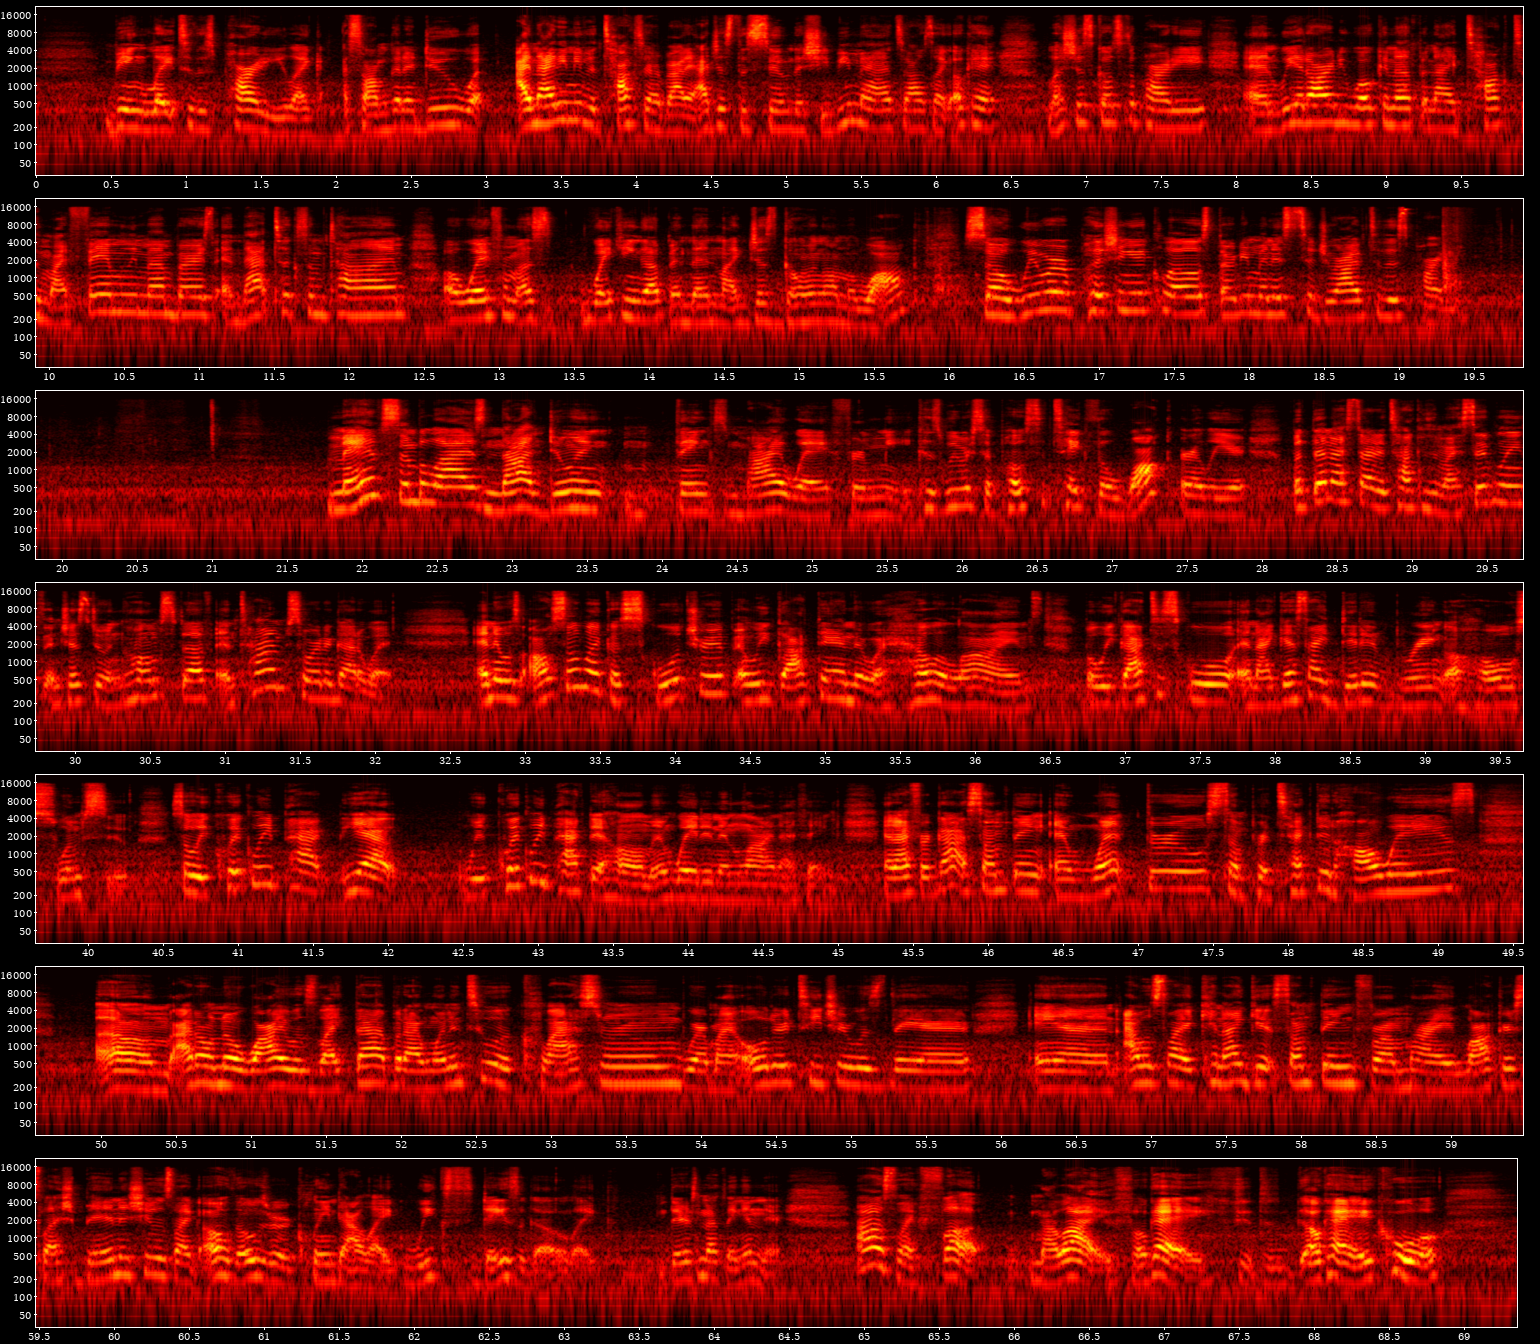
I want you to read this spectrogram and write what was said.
being late to this party. Like, so I'm gonna do what, and I didn't even talk to her about it. I just assumed that she'd be mad. So I was like, okay, let's just go to the party. And we had already woken up and I talked to my family members and that took some time away from us waking up and then like just going on the walk. So we were pushing it close, 30 minutes to drive to this party may have symbolized not doing things my way for me. Because we were supposed to take the walk earlier but then i started talking to my siblings and just doing home stuff and time sort of got away. And it was also like a school trip and we got there and there were hella lines but we got to school and i guess i didn't bring a whole swimsuit. So we quickly packed yeah we quickly packed it home and waited in line i think. And i forgot something and went through some protected hallways um, I don't know why it was like that, but I went into a classroom where my older teacher was there, and I was like, "Can I get something from my locker slash bin?" And she was like, "Oh, those were cleaned out like weeks, days ago. Like, there's nothing in there." I was like, "Fuck my life. Okay, okay, cool.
